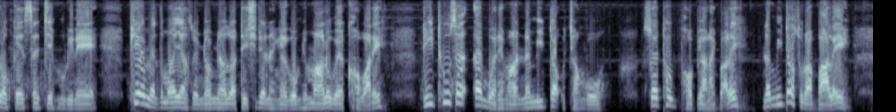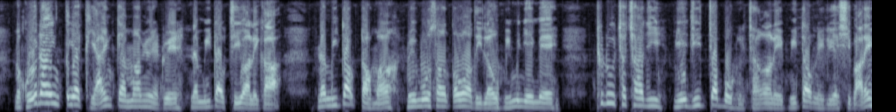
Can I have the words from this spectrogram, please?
လွန်ကဲစမ်းကြည့်မှုတွေနဲ့ဖြစ်ရမယ့်သမိုင်းရာဇဝင်များများစွာတည်ရှိတဲ့နိုင်ငံကိုမြန်မာလို့ပဲခေါ်ပါတယ် ဒီထူးဆန်းအံ့ဖွယ်တွေမှာနမီတောက်အကြောင်းကိုဆွဲထုတ်ဖော်ပြလိုက်ပါတယ်နမီတောက်ဆိုတာဘာလဲမကွေးတိုင်းတရက်ခရိုင်ကံမမြို့နယ်တွင်နမီတောက်ကြီးရွာလေးကနမီတောက်တောင်မှာနှွေမိုးဆောင်300တီလုံးမိမငိမ့်မဲ့ ထူးထူးခြားခြားကြီးမြေကြီးကြောက်ပုံတွေခြားကလည်းမီတောက်နေလျက်ရှိပါတယ်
